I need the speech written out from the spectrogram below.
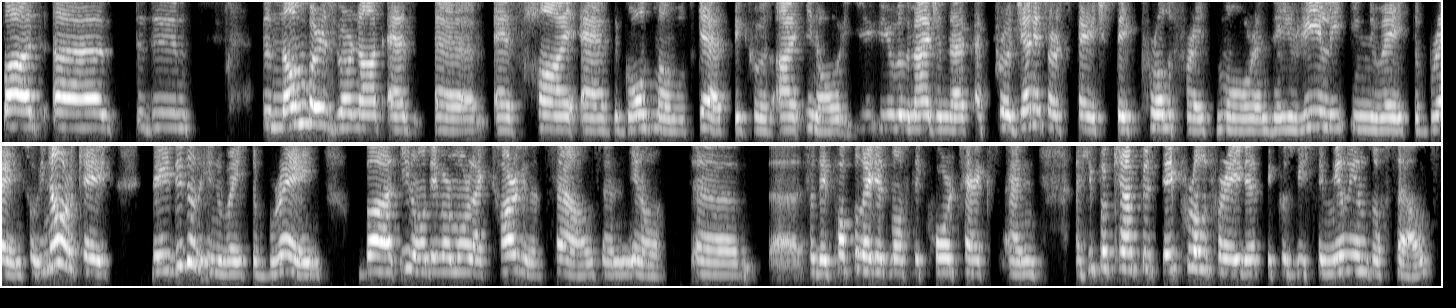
but uh, the, the numbers were not as um, as high as the Goldman would get because I, you know, you, you, will imagine that at progenitor stage they proliferate more and they really invade the brain. So in our case, they didn't invade the brain, but you know they were more like targeted cells, and you know uh, uh, so they populated mostly cortex and hippocampus. They proliferated because we see millions of cells,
